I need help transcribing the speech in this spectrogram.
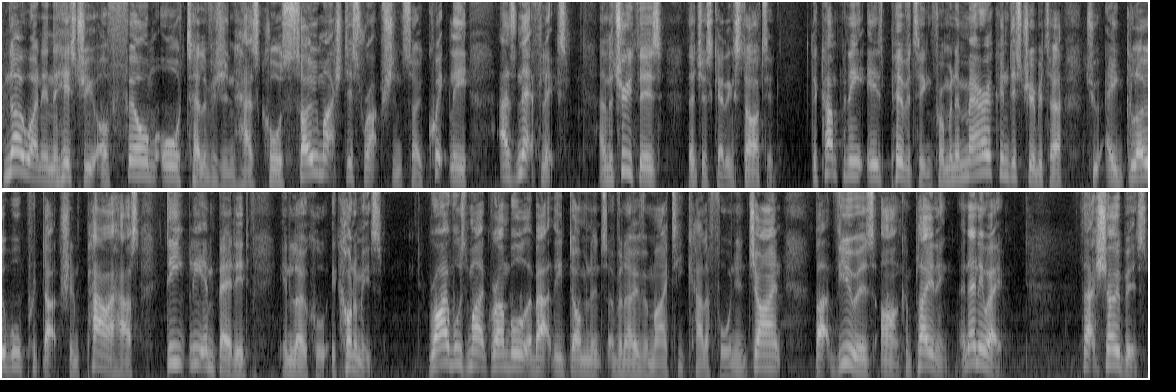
No one in the history of film or television has caused so much disruption so quickly as Netflix. And the truth is, they're just getting started. The company is pivoting from an American distributor to a global production powerhouse deeply embedded in local economies. Rivals might grumble about the dominance of an overmighty Californian giant, but viewers aren't complaining. And anyway, that's showbiz.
